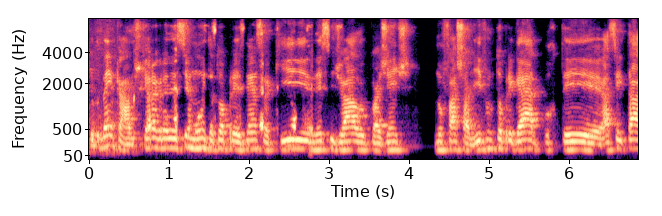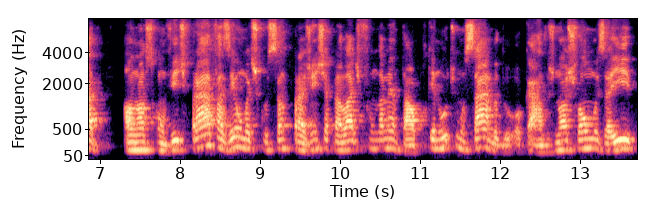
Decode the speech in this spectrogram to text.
Tudo bem, Carlos. Quero agradecer muito a tua presença aqui nesse diálogo com a gente no Faixa Livre. Muito obrigado por ter aceitado ao nosso convite para fazer uma discussão que para a gente é para lá de fundamental, porque no último sábado, o Carlos, nós fomos aí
